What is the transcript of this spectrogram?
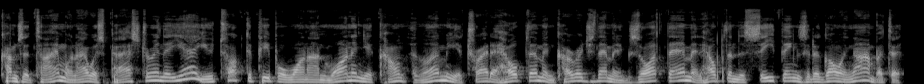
comes a time when I was pastoring that, yeah, you talk to people one on one and you count them, you try to help them, encourage them, exhort them, and help them to see things that are going on. But to,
